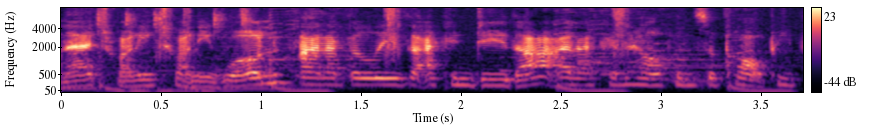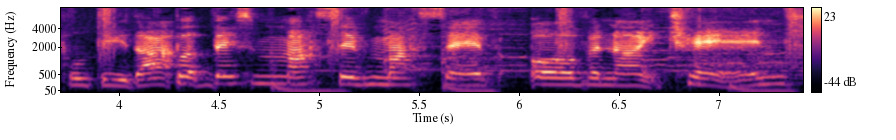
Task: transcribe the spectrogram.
their 2021. And I believe that I can do that and I can help and support people do that. But this massive, massive overnight change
